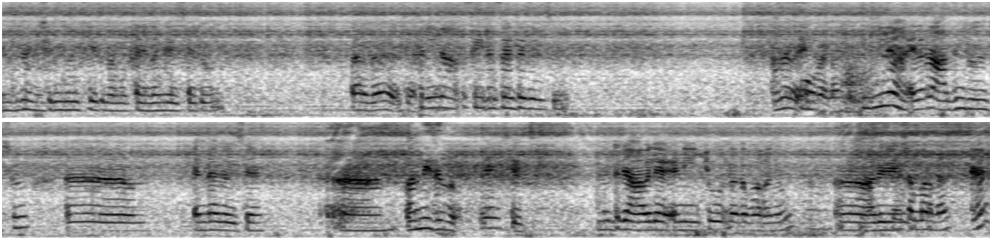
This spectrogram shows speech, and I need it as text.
എന്ത് മനുഷ്യരും ചോദിക്കരുത് നമുക്ക് കഴിച്ചാലും വെറുതെ സീരിയസ് ആയിട്ട് ചോദിച്ചു ഇല്ല എന്നോട് ആദ്യം ചോദിച്ചു എന്താ ചോദിച്ചേ വന്നിരുന്നു ഞാൻ ചോദിച്ചു എന്നിട്ട് രാവിലെ എണീറ്റു എന്നൊക്കെ പറഞ്ഞു അതിനുശേഷം പറഞ്ഞു ഏഹ്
